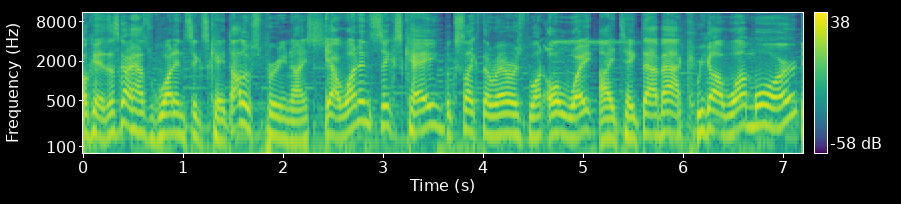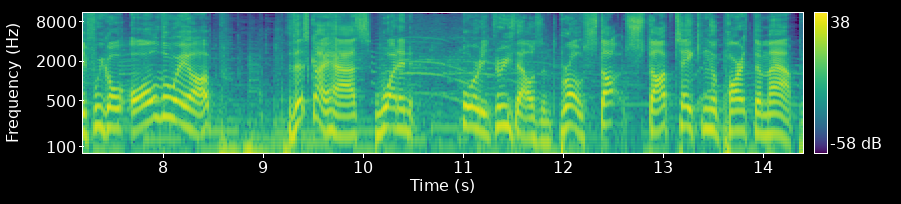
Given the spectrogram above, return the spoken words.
Okay, this guy has 1 in 6k. That looks pretty nice. Yeah, 1 in 6k. Looks like the rarest one. Oh, wait. I take that back. We got one more. If we go all the way up, this guy has 1 in 43,000. Bro, stop stop taking apart the map.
